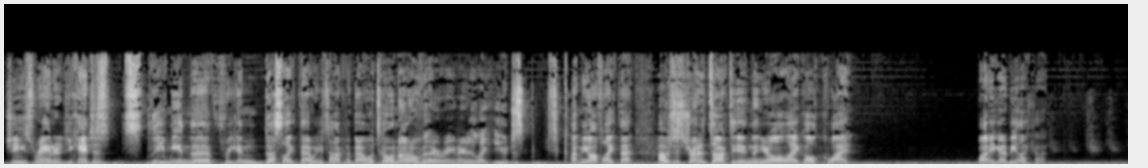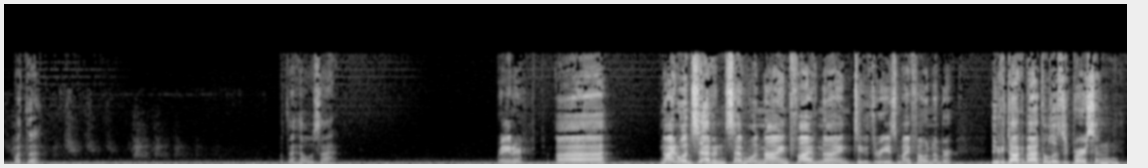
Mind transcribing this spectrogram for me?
Jeez, Rainer, you can't just leave me in the freaking dust like that. What are you talking about? What's going on over there, Rainer? Like, you just just cut me off like that. I was just trying to talk to you, and then you're all, like, all quiet. Why are you gotta be like that? What the? What the hell was that? Rainer? Uh, 917-719-5923 is my phone number. You can talk about the lizard person,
